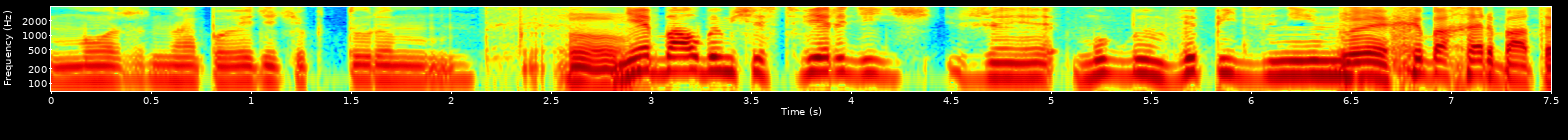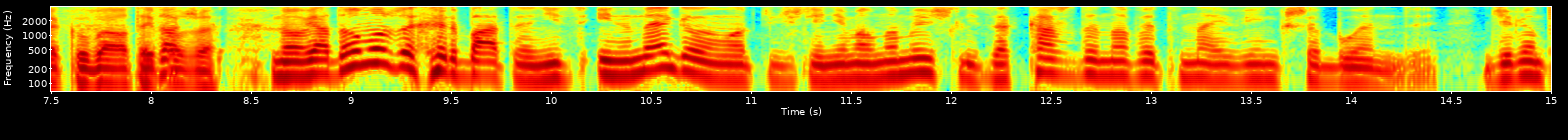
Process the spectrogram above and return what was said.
można powiedzieć, o którym Mm. nie bałbym się stwierdzić, że mógłbym wypić z nim. No, chyba herbatę, Kuba, o tej za- porze. No wiadomo, że herbatę, nic innego oczywiście nie mam na myśli, za każde nawet największe błędy. 9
